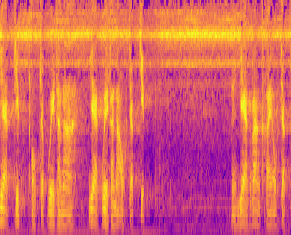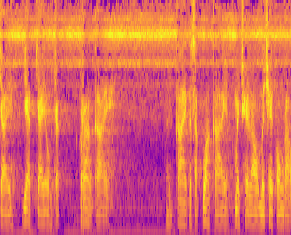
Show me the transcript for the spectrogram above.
แยกจิตออกจากเวทนา แยกเวทนาออกจากจิต แยกร่างกายออกจากใจ แยกใจออกจากร่างกาย กายก็สักว่ากายไม่ใช่เราไม่ใช่ของเรา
